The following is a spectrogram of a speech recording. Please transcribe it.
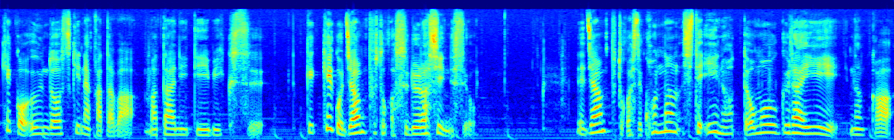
結構運動好きな方はマタニティビクス結構ジャンプとかするらしいんですよ。でジャンプとかしてこんなんしていいのって思うぐらいなんか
